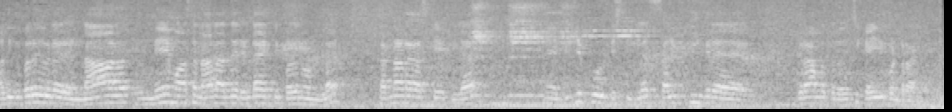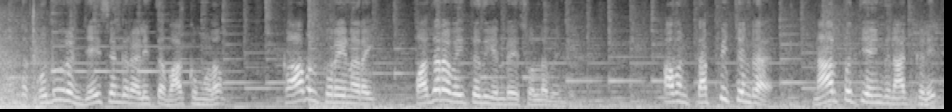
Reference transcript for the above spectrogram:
அதுக்கு பிறகு இவர் நாலு மே மாதம் நாலாவது ரெண்டாயிரத்தி பதினொன்றில் கர்நாடகா ஸ்டேட்டில் விஜயப்பூர் டிஸ்ட்ரிக்டில் சல்கிங்கிற கிராமத்தில் வச்சு கைது பண்ணுறாங்க அந்த கொடூரன் ஜெய்சங்கர் அளித்த வாக்குமூலம் காவல்துறையினரை பதற வைத்தது என்றே சொல்ல வேண்டும். அவன் தப்பிச் சென்ற நாற்பத்தி ஐந்து நாட்களில்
